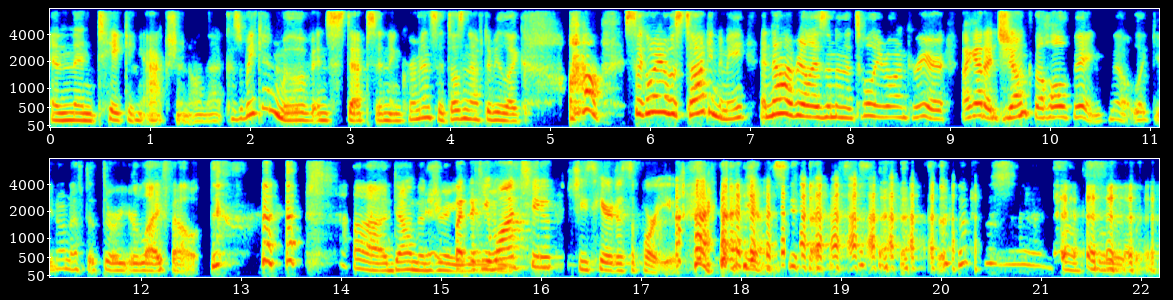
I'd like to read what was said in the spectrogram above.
and then taking action on that. Because we can move in steps and increments. It doesn't have to be like, oh, Sequoia was talking to me, and now I realize I'm in the totally wrong career. I got to junk the whole thing. No, like you don't have to throw your life out uh, down the drain. But if you want to, she's here to support you. yes, yes. Absolutely.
